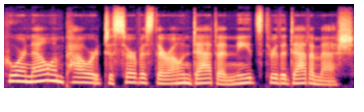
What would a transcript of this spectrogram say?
who are now empowered to service their own data needs through the data mesh.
